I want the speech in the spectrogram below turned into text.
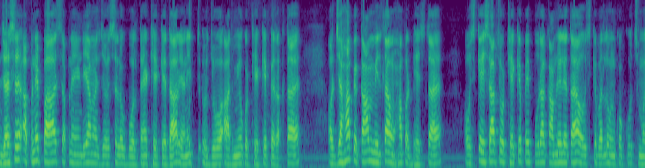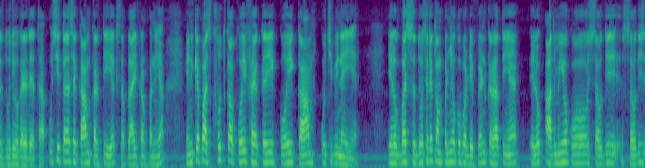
जैसे अपने पास, अपने इंडिया में जैसे लोग बोलते हैं ठेकेदार, यानी जो आदमियों को ठेके पे रखता है और जहाँ पे काम मिलता है वहाँ पर भेजता है और उसके हिसाब से वो ठेके पे पूरा काम ले लेता है और उसके बदले उनको कुछ मजदूरी वगैरह देता है। उसी तरह से काम करती है एक सप्लाई कंपनियाँ। इनके पास खुद का कोई फैक्ट्री, कोई काम कुछ भी नहीं है। ये लोग बस दूसरे कंपनियों के ऊपर डिपेंड कराती हैं। ये लोग आदमियों को सऊदी सऊदी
